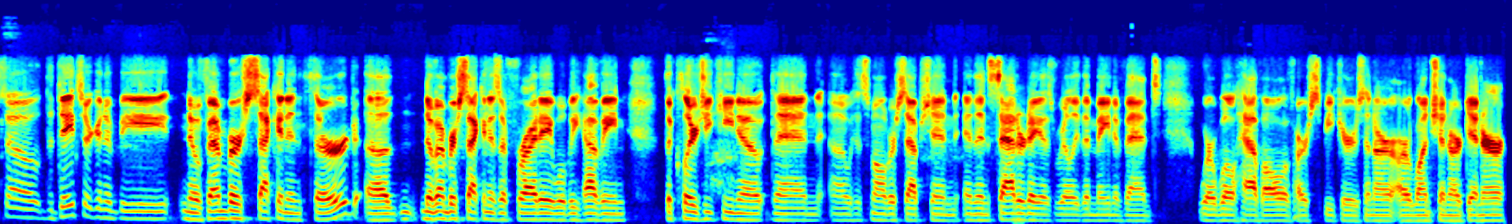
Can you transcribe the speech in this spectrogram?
So the dates are going to be November 2nd and 3rd. Uh, November 2nd is a Friday. We'll be having the clergy keynote then uh, with a small reception. And then Saturday is really the main event where we'll have all of our speakers and our, our lunch and our dinner.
